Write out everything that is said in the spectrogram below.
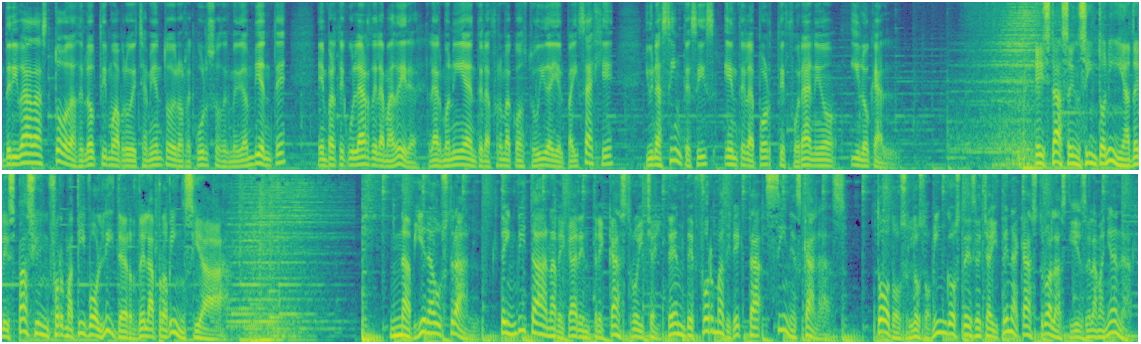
derivadas todas del óptimo aprovechamiento de los recursos del medio ambiente, en particular de la madera, la armonía entre la forma construida y el paisaje, y una síntesis entre el aporte foráneo y local. Estás en sintonía del espacio informativo líder de la provincia. Naviera Austral te invita a navegar entre Castro y Chaitén de forma directa sin escalas todos los domingos desde Chaitén a Castro a las 10 de la mañana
